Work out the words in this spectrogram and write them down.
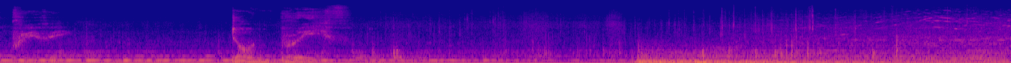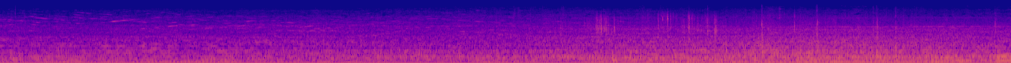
breathing. Don't breathe. What the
